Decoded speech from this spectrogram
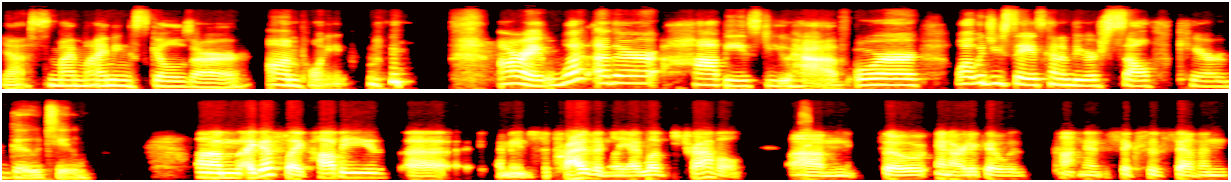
yes, my miming skills are on point. All right. What other hobbies do you have? Or what would you say is kind of your self care go to? Um, I guess like hobbies. Uh, I mean, surprisingly, I love to travel. Um, so Antarctica was continent six of seven.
